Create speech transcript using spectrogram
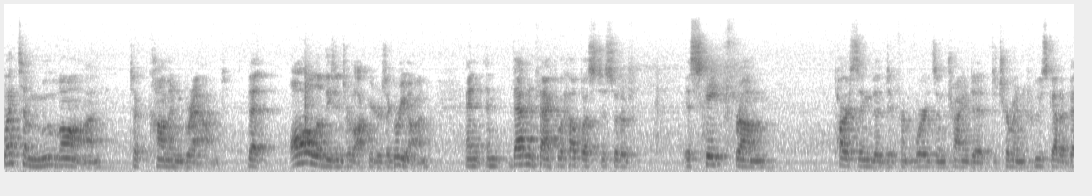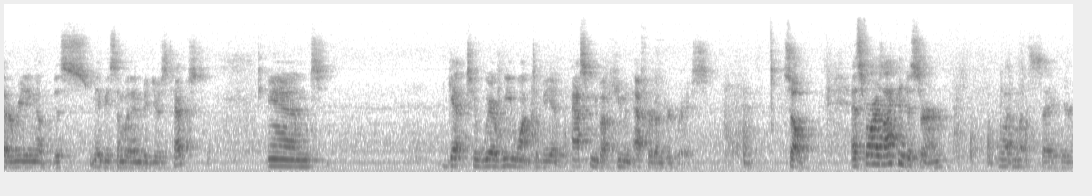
like to move on to common ground that all of these interlocutors agree on, and, and that in fact will help us to sort of escape from parsing the different words and trying to determine who's got a better reading of this maybe somewhat ambiguous text, and get to where we want to be asking about human effort under grace. So, as far as I can discern, let's say here,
